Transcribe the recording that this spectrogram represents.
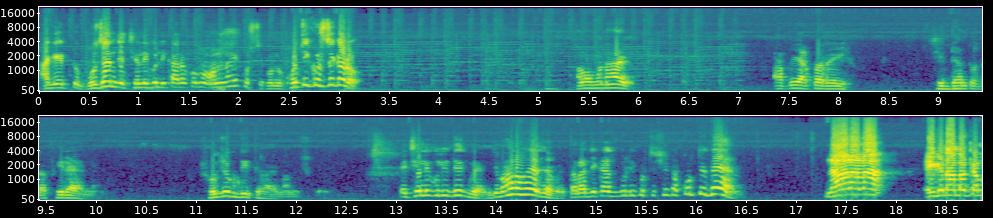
আগে একটু বোঝেন যে ছেলেগুলি কারও কোনো অন্যায় করছে, কোনো ক্ষতি করছে কারও? আমার মনে হয় আপনি আপনার এই সিদ্ধান্তটা ফিরে আনেন। সুযোগ দিতে হয় মানুষকে। এই ছেলেগুলি দেখবেন যে ভালো হয়ে যাবে। তারা যে কাজগুলি করছে সেটা করতে দেন। না না না এখানে আমার কেন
